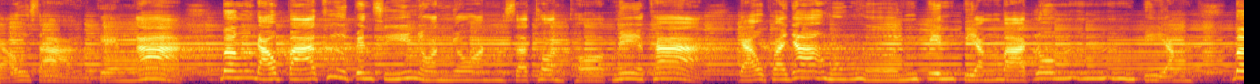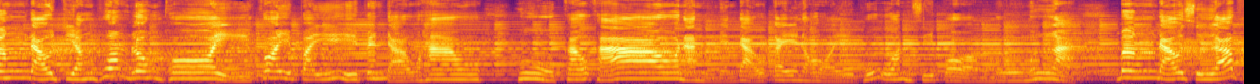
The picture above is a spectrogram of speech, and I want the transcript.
ดาวสร้างแกงงาเบิ่งดาวป่าคือเป็นสีหย่อนหย่อนสะท้อนขอบเมฆา ดาวพญาหงเหินปีนเปียงบาดลมเปียง เบิ่งดาวเจียงพ่วมลงคอยคอยไปเป็นดาวหาวหูขาวขาวนั่นเป็นดาวไก่หน่อยพวมสีปองหมูเมื่อ เบิ่งดาวเสือพ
